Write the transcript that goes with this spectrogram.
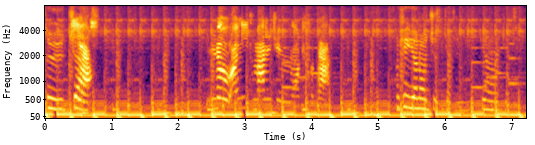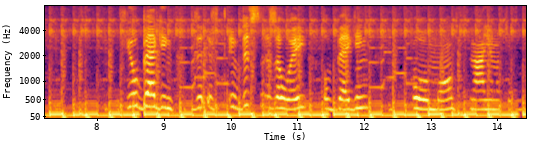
to Yeah. chat. No, I need managing mod for that. Okay, you're not just kidding. it. You're not kidding. it. If you're begging, th- if if this is a way of begging for mod, nah, you're not kidding. it.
